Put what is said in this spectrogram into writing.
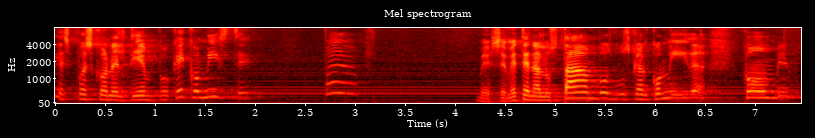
después con el tiempo, ¿qué comiste? se meten a los tambos, buscan comida, comen,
